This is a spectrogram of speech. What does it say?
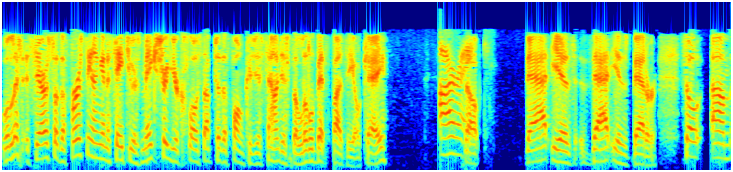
Well, listen, Sarah. So the first thing I'm going to say to you is make sure you're close up to the phone because you sound just a little bit fuzzy. Okay. All right. So that is that is better. So, um,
